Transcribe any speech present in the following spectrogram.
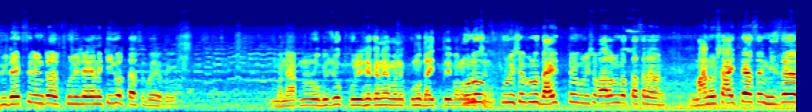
দুইটা অ্যাক্সিডেন্ট হয় পুলিশ এখানে কি করতে আছে বইয়ে বইয়ে? মানে আপনার অভিযোগ পুলিশ এখানে মানে কোনো দায়িত্বই পালন করছে না? পুলিশের কোনো দায়িত্বই পুলিশে পালন করতে আছে না মানুষ আইতে আছে নিজের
